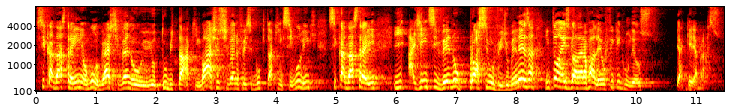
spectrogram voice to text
se cadastra aí em algum lugar, se estiver no YouTube tá aqui embaixo, se estiver no Facebook tá aqui em cima o link, se cadastra aí e a gente se vê no próximo vídeo, beleza? Então é isso galera, valeu, fiquem com Deus e aquele abraço.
